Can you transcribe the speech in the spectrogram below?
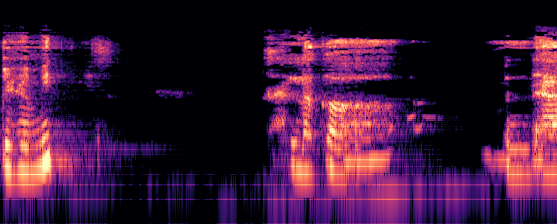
พีระมิด แล้วก็บรรดา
